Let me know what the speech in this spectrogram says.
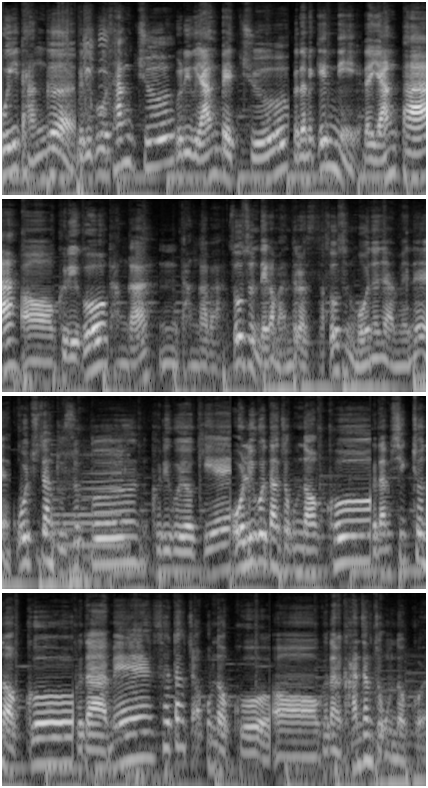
오이, 당근, 그리고 상추, 그리고 양배추, 그 다음에 깻잎, 그다음에 양파, 어, 그리고 단가, 음, 단가봐. 소스는 내가 만들었어. 소스는 뭐냐면은 고추장 두 스푼, 그리고 여기에 올리고당 조금 넣고, 그 다음에 식초 넣고, 그 다음에 설탕 조금 넣고, 어, 그 다음에 간장 조금 넣고요.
